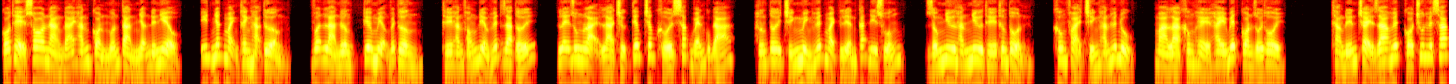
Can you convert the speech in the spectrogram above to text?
có thể so nàng đãi hắn còn muốn tàn nhẫn đến nhiều, ít nhất mạnh thanh hạ tưởng, vẫn là nương kia miệng vết thương, thế hắn phóng điểm huyết ra tới, lễ dung lại là trực tiếp chấp khối sắc bén cục đá, hướng tới chính mình huyết mạch liền cắt đi xuống, giống như hắn như thế thương tổn, không phải chính hắn huyết đủ, mà là không hề hay biết con dối thôi. Thẳng đến chảy ra huyết có chút huyết sắc,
